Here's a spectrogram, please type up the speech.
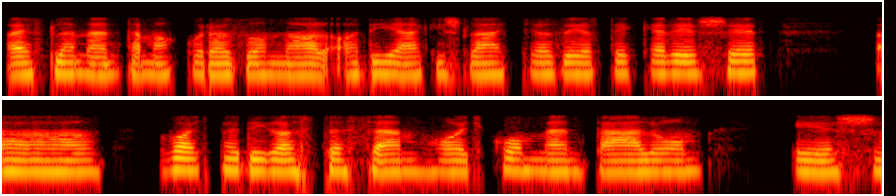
Ha ezt lementem, akkor azonnal a diák is látja az értékelését. Vagy pedig azt teszem, hogy kommentálom, és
